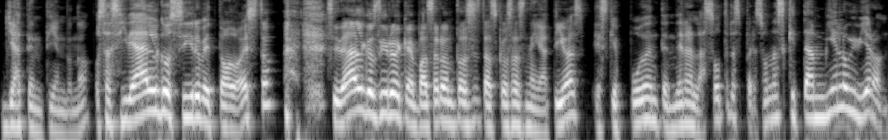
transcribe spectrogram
ya te entiendo, ¿no? O sea, si de algo sirve todo esto, si de algo sirve que me pasaron todas estas cosas negativas, es que puedo entender a las otras personas que también lo vivieron.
